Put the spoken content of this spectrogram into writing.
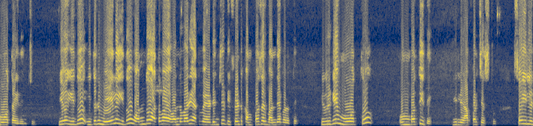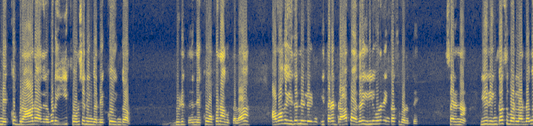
ಮೂವತ್ತೈದು ಇಂಚು ಇವಾಗ ಇದು ಇದ್ರ ಮೇಲೆ ಇದು ಒಂದು ಅಥವಾ ಒಂದೂವರೆ ಅಥವಾ ಎರಡು ಇಂಚು ಡಿಫ್ರೆಂಟ್ ಕಂಪಲ್ಸರಿ ಬಂದೇ ಬರುತ್ತೆ. ಇವರಿಗೆ ಮೂವತ್ತು ಒಂಬತ್ತು ಇದೆ. ಇಲ್ಲಿ ಅಪ್ಪರ್ ಚೆಸ್ಟ್ ಸೊ ಇಲ್ಲಿ ನೆಕ್ ಬ್ರಾಡ್ ಆದ್ರೆ ಕೂಡ ಈ ಪೋರ್ಷನ್ ಹಿಂಗ ನೆಕ್ ಹಿಂಗ ಬಿಡಿ ನೆಕ್ ಓಪನ್ ಆಗುತ್ತಲ್ಲ? ಅವಾಗ ಇದನ್ನೆಲ್ಲ ಈ ತರ ಡ್ರಾಪ್ ಆದ್ರೆ ಇಲ್ಲಿ ಕೂಡ ರಿಂಕಲ್ಸ್ ಬರುತ್ತೆ. ಸರಿನಾ? ಈ ರಿಂಕಸ್ ಬರ್ಲಾರ್ದಂಗ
